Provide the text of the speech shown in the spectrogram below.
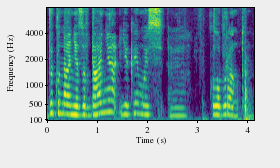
виконання завдання якимось е, колаборантом.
